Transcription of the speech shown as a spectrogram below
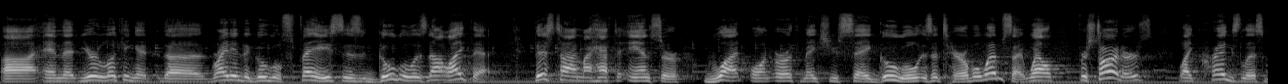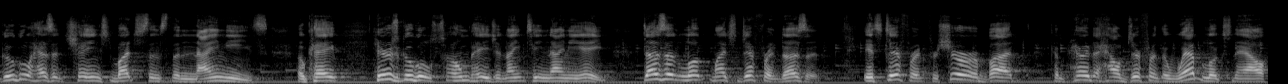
uh, and that you're looking at the right into Google's face is Google is not like that this time I have to answer what on earth makes you say Google is a terrible website. Well for starters like Craigslist Google hasn't changed much since the 90s okay? Here's Google's homepage in 1998 doesn't look much different does it? It's different for sure but compared to how different the web looks now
